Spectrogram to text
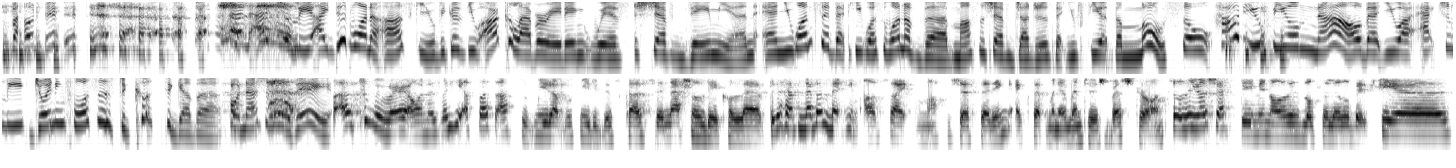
about it. and actually, I did want to ask you because you are collaborating with Chef Damien, and you once said that he was one of the MasterChef judges that you feared the most. So, how do you feel now that you are actually joining forces to cook together for National Day? Uh, to be very honest, when he first asked to meet up with me to discuss the National Day collab, because I've never met him outside MasterChef setting except when I went to his restaurant. So, you know, Chef Damien always looks a little bit fierce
